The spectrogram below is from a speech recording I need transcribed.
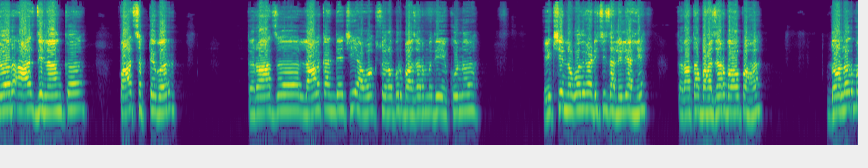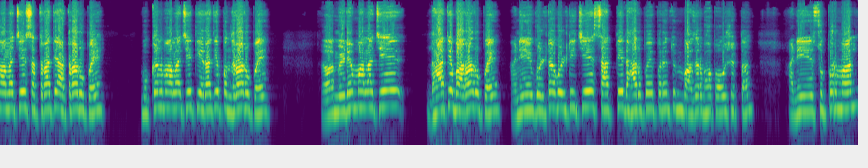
तर आज दिनांक पाच सप्टेंबर. तर आज लाल कांद्याची आवक सोलापूर बाजारमध्ये एकूण एकशे नव्वद गाडीची झालेली आहे. तर आता बाजार भाव पहा. डॉलर मालाचे सतरा ते अठरा रुपये मुक्कल मालाचे तेरा ते पंधरा रुपये मिडियम मालाचे दहा ते बारा रुपये आणि गोलटागोलटीचे सात ते दहा रुपयेपर्यंत तुम्ही बाजारभाव पाहू शकता. आणि सुपर माल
